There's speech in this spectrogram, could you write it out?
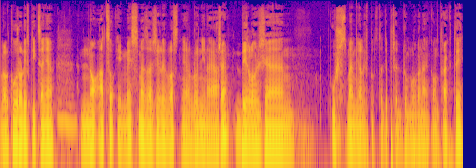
velkou roli v té ceně. Mhm. No a co i my jsme zažili vlastně loni na jaře, bylo, že už jsme měli v podstatě předdomluvené kontrakty,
